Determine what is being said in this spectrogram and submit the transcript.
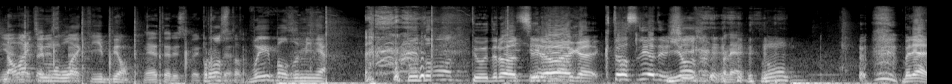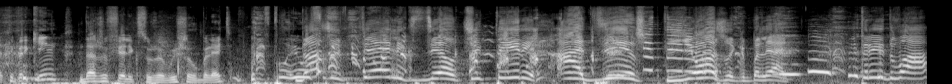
Не, Давайте ему респект. лайк ебем. Это респект, Просто ребята. выебал за меня. Тудрот, Тут рот, Серега. Кто следующий? ежик, блядь. Ну, Бля, ты прикинь, даже Феликс уже вышел, блядь, даже Феликс сделал 4-1. Ежик, блядь. 3-2.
